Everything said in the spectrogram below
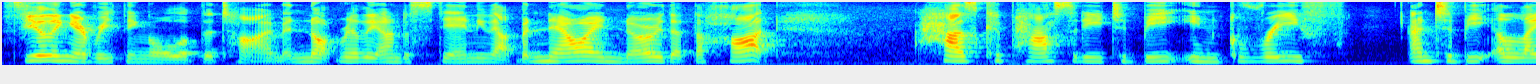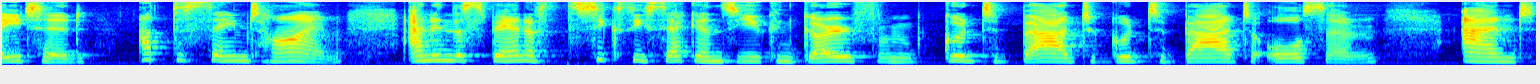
feeling everything all of the time and not really understanding that. But now I know that the heart has capacity to be in grief and to be elated at the same time. And in the span of 60 seconds, you can go from good to bad to good to bad to awesome. And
